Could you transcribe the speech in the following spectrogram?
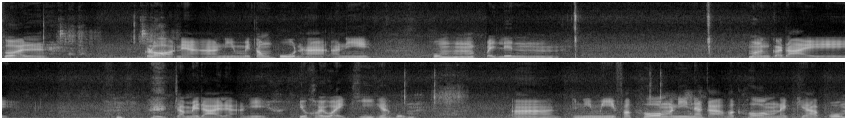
ส่วนกราะเนี่ย อันนี้ไม่ต้องพูดนะฮะ อันนี้ผมไปเล่น มันก็ได้จำไม่ได้แล้ว อันนี้เดี๋ยวค่อยว่าอีกทีครับผม อ่า อันนี้มีฟักทอง อันนี้หน้ากากฟักทองนะครับผม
